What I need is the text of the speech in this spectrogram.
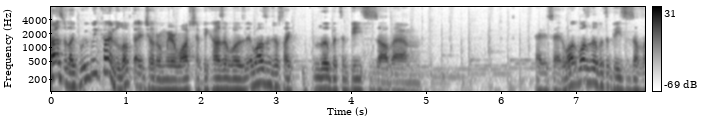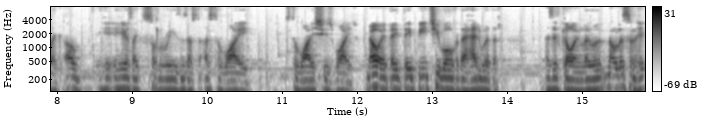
that was like we, we kind of looked at each other when we were watching it because it was it wasn't just like little bits and pieces of um how do you say it? Wasn't little bits and pieces of like oh here's like subtle reasons as to, as to why as to why she's white. No, they they beat you over the head with it, as if going like no listen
